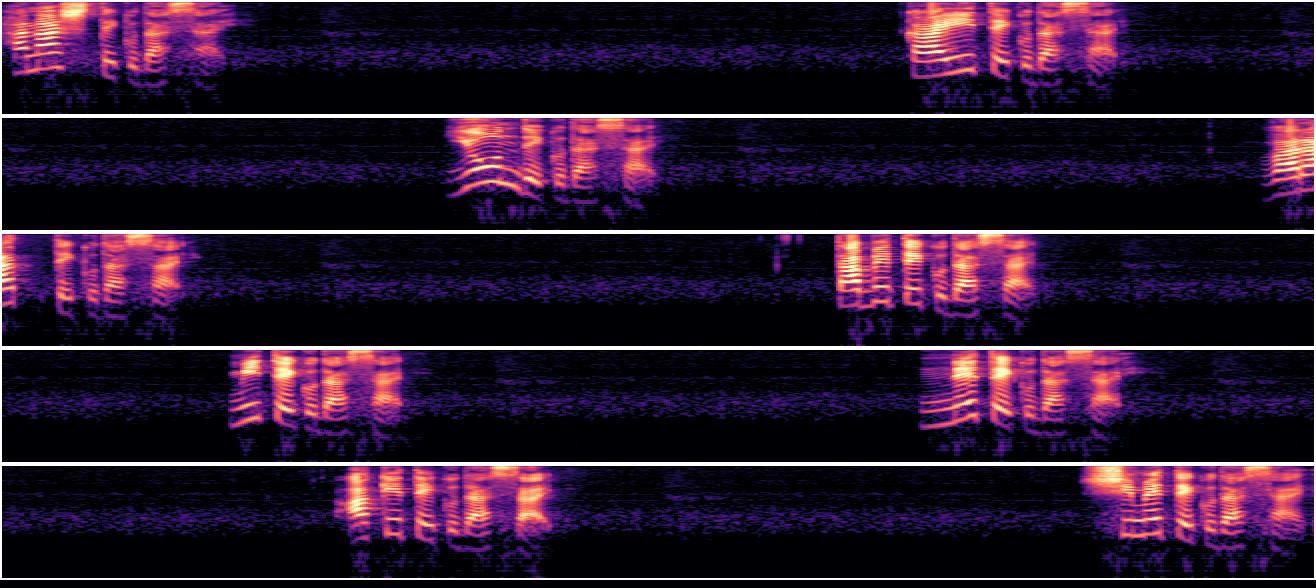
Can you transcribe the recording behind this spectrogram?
話してください。書いてください。読んでください。笑ってください。食べてください。見てください。寝てください開けてください閉めてください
